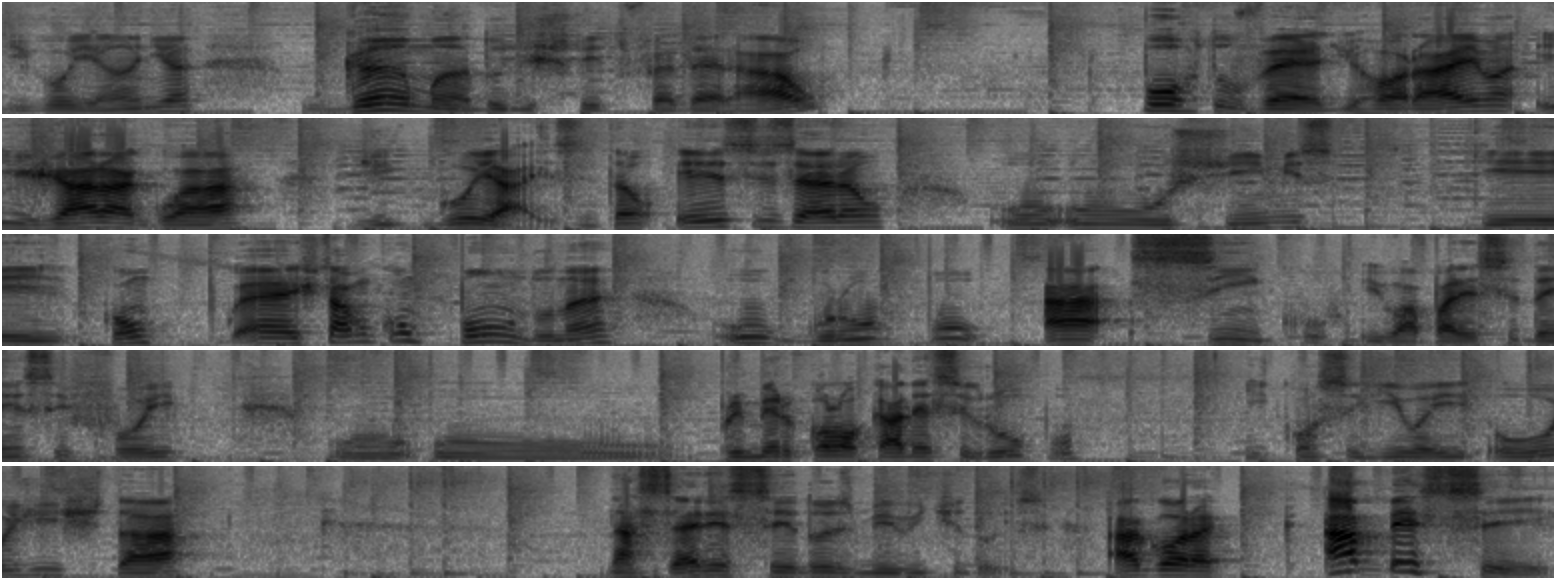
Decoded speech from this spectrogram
de Goiânia, Gama do Distrito Federal, Porto Velho de Roraima e Jaraguá de Goiás. Então esses eram o, os times que com, é, estavam compondo, né, o grupo A5 e o Aparecidense foi o, o primeiro colocado nesse grupo e conseguiu aí hoje estar na Série C 2022. Agora ABC,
